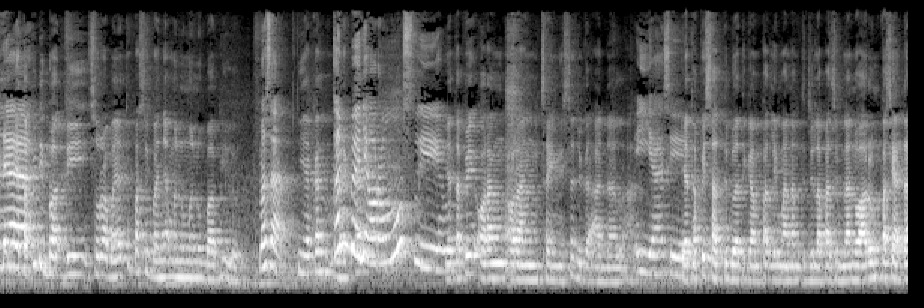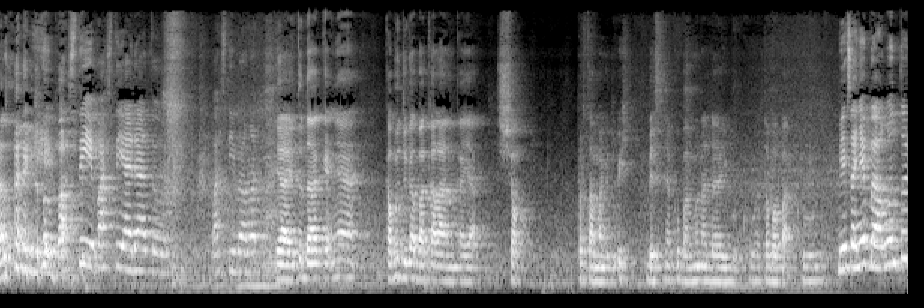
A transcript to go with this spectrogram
ada. Eh, tapi di di Surabaya tuh pasti banyak menu-menu babi loh. Masa? Iya kan? Kan mereka- banyak orang muslim. Ya tapi orang-orang Chinese-nya juga ada lah. Iya sih. Ya tapi 1 2 3 4 5 6 7 8 9 warung pasti ada lah pasti pasti ada tuh. Pasti banget. Ya itu dah kayaknya kamu juga bakalan kayak shock pertama gitu. Ih, biasanya aku bangun ada ibuku atau bapakku. Biasanya bangun tuh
